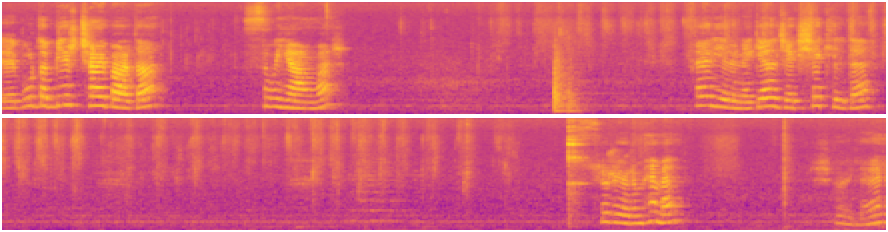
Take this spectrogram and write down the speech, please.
e, burada bir çay bardağı sıvı yağ var. Her yerine gelecek şekilde sürüyorum hemen. Şöyle.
